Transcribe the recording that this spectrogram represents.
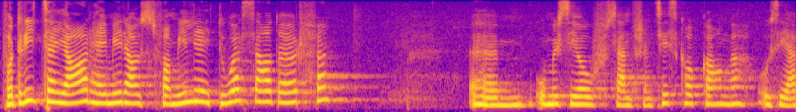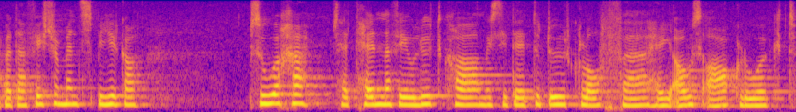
Vor 13 Jahren haben wir als Familie in die USA dürfen. Ähm, und wir sind auf San Francisco gegangen und sind eben den Fisherman's Pier besuchen. Es hatten viele Leute, gehabt. wir sind dort durchgelaufen, haben alles angeschaut.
